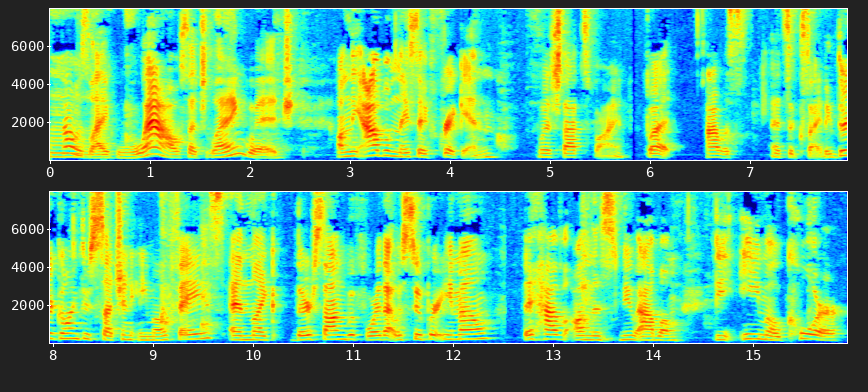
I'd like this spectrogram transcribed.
I was like, wow, such language. On the album, they say frickin', which that's fine. But I was, it's exciting. They're going through such an emo phase, and like their song before that was super emo. They have on this new album the emo core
